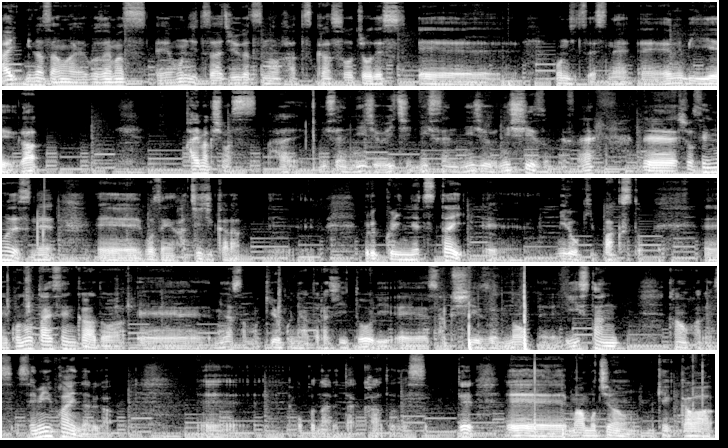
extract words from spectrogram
はい皆さんおはようございます、えー本日は10月の20日早朝です、えー本日ですね、えー NBA が開幕します。はい2021-2022シーズンですね。で初戦はですね、えー午前8時から、えーブルックリンネッツ対、えーミルウォーキーバックスと、えーこの対戦カードは、えー皆さんも記憶に新しい通り、えー昨シーズンの、えイースタンカンファレンスセミファイナルが、え行われたカードです。で、えまあもちろん結果は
